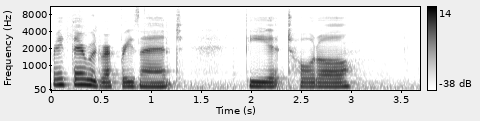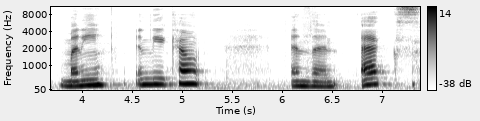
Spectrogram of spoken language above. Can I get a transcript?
right there would represent the total money in the account. And then X,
